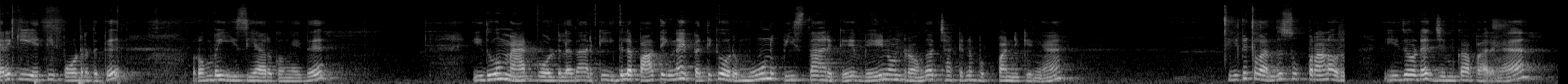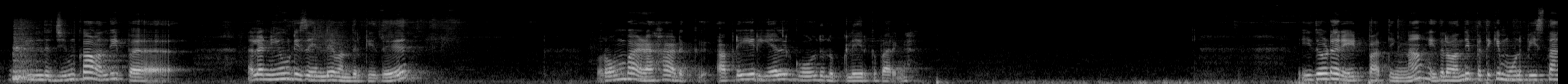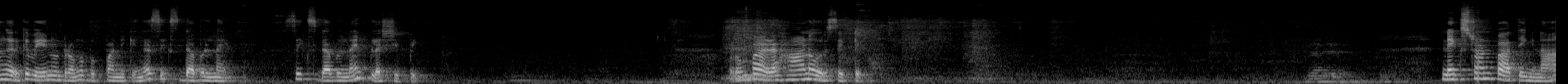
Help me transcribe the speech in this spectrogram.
இறக்கி ஏற்றி போடுறதுக்கு ரொம்ப ஈஸியாக இருக்குங்க இது. இதுவும் மேட் கோல்டில் தான் இருக்குது இதில் பார்த்தீங்கன்னா இப்போதைக்கு ஒரு மூணு பீஸ் தான் இருக்குது வேணுன்றவங்க சட்டுன்னு புக் பண்ணிக்கோங்க. இதுக்கு வந்து சூப்பரான ஒரு இதோட ஜிம்கா பாருங்கள் இந்த ஜிம்கா வந்து இப்போ நல்ல நியூ டிசைன்லேயே வந்திருக்கு இது. ரொம்ப அழகாக இருக்குது அப்படியே ரியல் கோல்டு லுக்லேயே இருக்குது பாருங்கள் இதோட ரேட் பார்த்தீங்கன்னா இதில் வந்து இப்போதைக்கு மூணு பீஸ் தாங்க இருக்குது வேணுன்றவங்க புக் பண்ணிக்கோங்க. Six double nine six double nine plus shipping ரொம்ப அழகான ஒரு செட்டு நெக்ஸ்ட் ஒன் பார்த்தீங்கன்னா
